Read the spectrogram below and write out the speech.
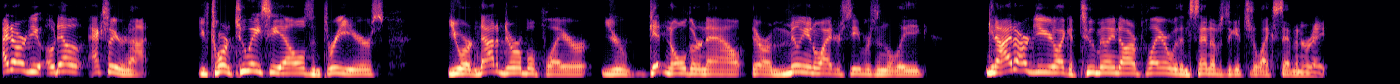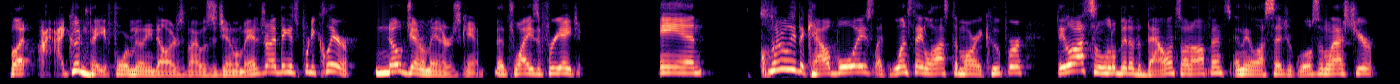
I'd argue Odell, actually, you're not. You've torn two ACLs in three years. You are not a durable player. You're getting older now. There are a million wide receivers in the league. You know, I'd argue you're like a $2 million player with incentives to get you to like seven or eight. But I, I couldn't pay you $4 million if I was a general manager. I think it's pretty clear. No general managers can. That's why he's a free agent. And clearly the Cowboys, like once they lost Amari Cooper, they lost a little bit of the balance on offense and they lost Cedric Wilson last year.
